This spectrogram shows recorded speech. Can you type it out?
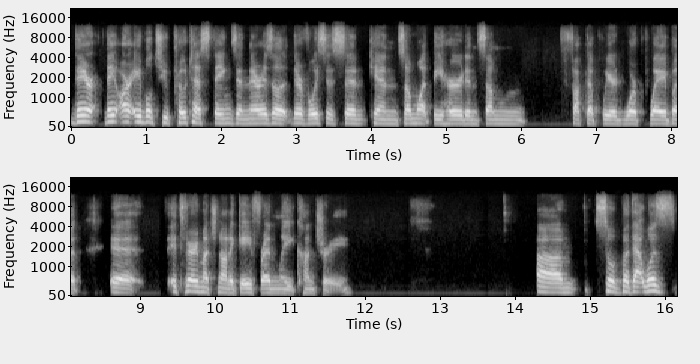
they're they are able to protest things and there is a their voices can, can somewhat be heard in some fucked up weird warped way but uh, it's very much not a gay friendly country. Um so but that was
